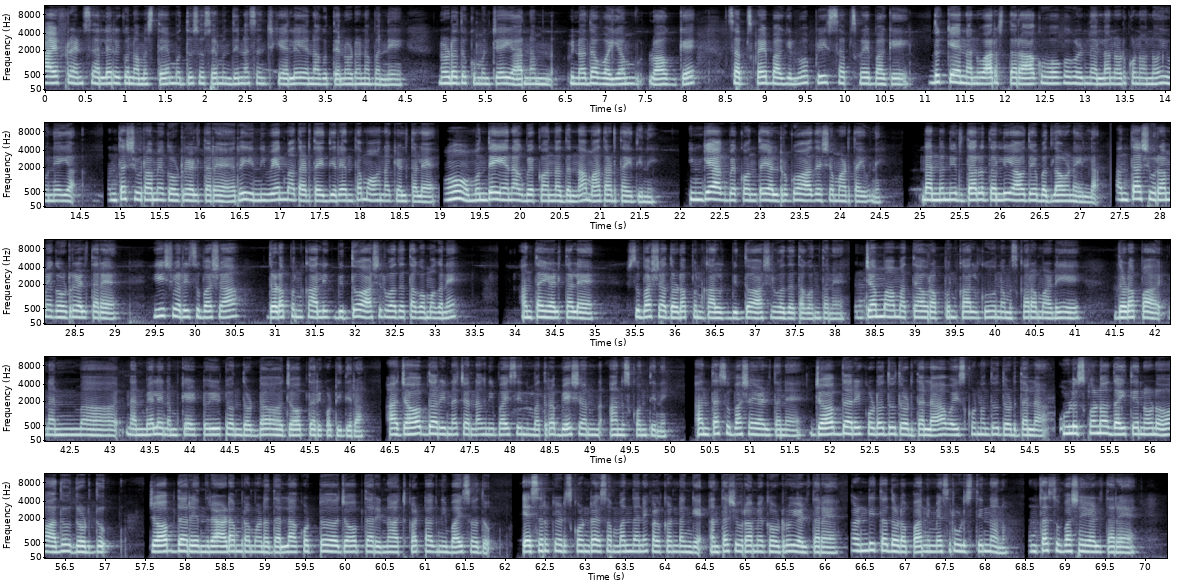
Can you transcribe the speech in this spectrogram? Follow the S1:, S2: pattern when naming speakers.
S1: Hi friends, ಎಲ್ಲರಿಗೂ ನಮಸ್ತೆ. ಮುದ್ದು ಸೊಸೆ ಮುಂದಿನ ಸಂಚಿಕೆಯಲ್ಲಿ ಏನಾಗುತ್ತೆ ನೋಡೋಣ ಬನ್ನಿ. ನೋಡೋದಕ್ಕೂ ಮುಂಚೆ ಯಾರು ನಮ್ಮ ವಿನೋದ ವಯಂ ವ್ಲಾಗ್ಗೆ ಸಬ್ಸ್ಕ್ರೈಬ್ ಆಗಿಲ್ವೋ, ಪ್ಲೀಸ್ ಸಬ್ಸ್ಕ್ರೈಬ್ ಆಗಿ. ಇದಕ್ಕೆ ನನ್ನ ವಾರಸ್ದಾರ ಆಗು ಹೋಗುಗಳನ್ನೆಲ್ಲ ನೋಡ್ಕೊಳೋನು ಇವನೇಯ ಅಂತ ಶಿವರಾಮೇಗೌಡರು ಹೇಳ್ತಾರೆ, ರೀ, ನೀವೇನು ಮಾತಾಡ್ತಾ ಇದ್ದೀರಿ? ಅಂತ ಮೋಹನ ಕೇಳ್ತಾಳೆ. ಹ್ಞೂ, ಮುಂದೆ ಏನಾಗಬೇಕು ಅನ್ನೋದನ್ನ ಮಾತಾಡ್ತಾ ಇದ್ದೀನಿ. ಹಿಂಗೆ ಆಗಬೇಕು ಅಂತ ಎಲ್ರಿಗೂ ಆದೇಶ ಮಾಡ್ತಾ ಇವನಿ. ನನ್ನ ನಿರ್ಧಾರದಲ್ಲಿ ಯಾವುದೇ ಬದಲಾವಣೆ ಇಲ್ಲ. ಅಂತ ಶಿವರಾಮೇಗೌಡರು ಹೇಳ್ತಾರೆ. ಈಶ್ವರಿ ಸುಭಾಷ, ದೊಡ್ಡಪ್ಪನ ಕಾಲಿಗೆ ಬಿದ್ದು ಆಶೀರ್ವಾದ ತಗೋ ಅಂತ ಹೇಳ್ತಾಳೆ. ಸುಭಾಷ ದೊಡ್ಡಪ್ಪನ ಕಾಲಿಗೆ ಬಿದ್ದು ಆಶೀರ್ವಾದ ತಗೊತಾನೆ. ಅಜ್ಜಮ್ಮ ಮತ್ತು ಅವ್ರ ಅಪ್ಪನ ಕಾಲಿಗೂ ನಮಸ್ಕಾರ ಮಾಡಿ, ದೊಡ್ಡಪ್ಪ ನನ್ನ ನನ್ನ ಮೇಲೆ ನಂಬಿಕೆ ಇಟ್ಟು ಇಟ್ಟು ಒಂದು ದೊಡ್ಡ ಜವಾಬ್ದಾರಿ ಕೊಟ್ಟಿದ್ದೀರಾ? ಆ ಜವಾಬ್ದಾರಿನ ಚೆನ್ನಾಗಿ ನಿಭಾಯಿಸಿ ನಿಮ್ಮ ಹತ್ರ ಬೇಷ್ ಅನ್, ಅನಿಸ್ಕೊತೀನಿ ಅಂತ ಸುಭಾಷ ಹೇಳ್ತಾನೆ. ಜವಾಬ್ದಾರಿ ಕೊಡೋದು ದೊಡ್ಡದಲ್ಲ, ವಹಿಸ್ಕೊಳೋದು ದೊಡ್ಡದಲ್ಲ. ಉಳಿಸ್ಕೊಳೋದೈತೆ ನೋಡು, ಅದು ದೊಡ್ಡದು. ಜವಾಬ್ದಾರಿ ಅಂದರೆ ಆಡಂಬರ ಮಾಡೋದಲ್ಲ, ಕೊಟ್ಟು ಜವಾಬ್ದಾರಿನ ಅಚ್ಚುಕಟ್ಟಾಗಿ ನಿಭಾಯಿಸೋದು. ಹೆಸರು ಕೆಡಿಸ್ಕೊಂಡ್ರೆ ಸಂಬಂಧನೇ ಕಳ್ಕೊಂಡಂಗೆ ಅಂತ ಶಿವರಾಮೇಗೌಡರು ಹೇಳ್ತಾರೆ. ಖಂಡಿತ ದೊಡ್ಡಪ್ಪ ನಿಮ್ಮ ಹೆಸರು ಉಳಿಸ್ತೀನಿ ನಾನು, ಅಂತ ಸುಭಾಷ ಹೇಳ್ತಾರೆ.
